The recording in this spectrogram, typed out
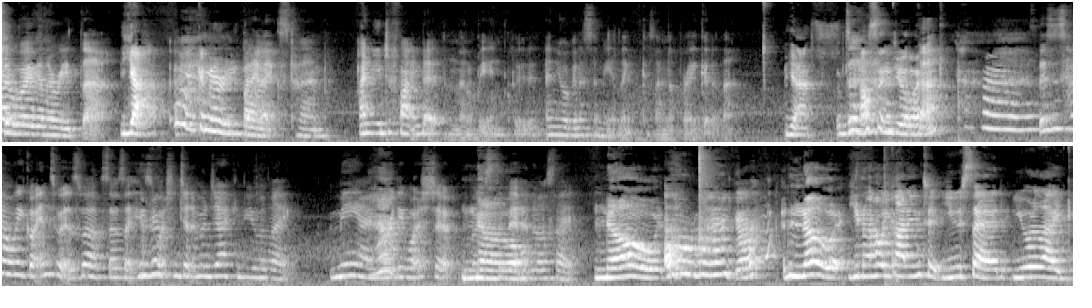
So we're gonna read that Yeah, we're gonna read by that. next time, I need to find it. and that'll be included. And you're gonna send me a link because I'm not very good at that. Yes, I'll send you a link. This is how we got into it as well, because I was like, "Who's Mhm. watching Gentleman Jack?" And you were like, "Me, I've already watched it most of No. it." And I was like, no, "Oh my god!" no. You know how we got into it? You said you were like,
